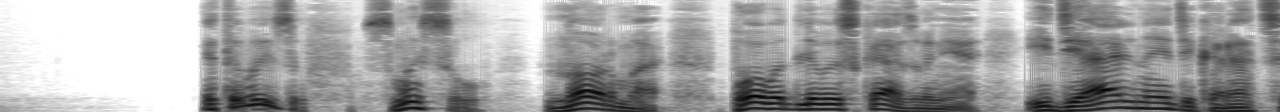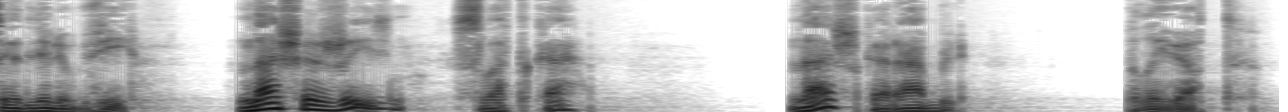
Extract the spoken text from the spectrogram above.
Это вызов, смысл, норма, повод для высказывания, идеальная декорация для любви. Наша жизнь сладка. Наш корабль плывет.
